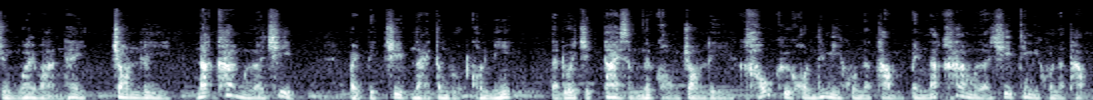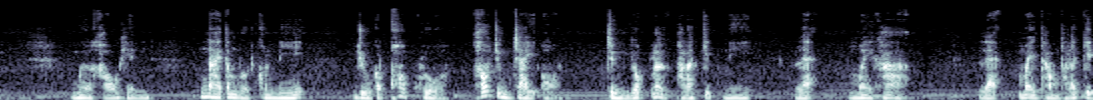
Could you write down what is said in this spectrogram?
จึงไหว้วานให้จอห์นลีนักฆ่ามืออาชีพ ไปปิดชีพนายตำรวจคนนี้ แต่ด้วยจิตใต้สำนึกของจอห์นลีเขาคือคนที่มีคุณธรรม เป็นนักฆ่ามืออาชีพที่มีคุณธรรม เมื่อเขาเห็นนายตำรวจคนนี้อยู่กับครอบครัว เขาจึงใจอ่อน จึงยกเลิกภารกิจนี้ และไม่ฆ่า และไม่ทำภารกิจ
